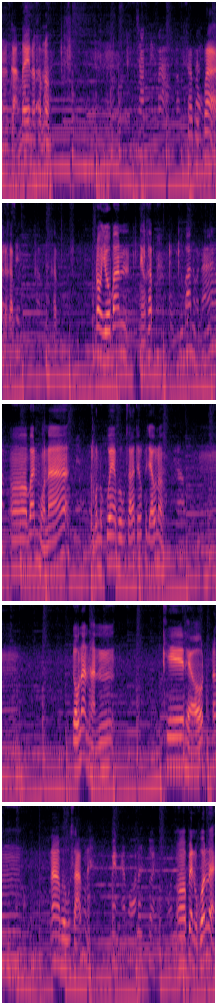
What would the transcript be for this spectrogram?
ากลางได้เนาะครับเนาะชาร์จไฟฟ้าครับชาร์จไฟฟ้าเหรอครับครับน้องอยู่บ้านอย่างครับผมอยู่บ้านหัวหน้าครับอ๋อบ้านหัวนาแม่น ตำบลทุกแควภูษาจังหวัดพะเยาเนาะครับอืมเก่านั่นหันเคแถวตั้งหน้าอำเภอภูษาคนไหนแม่นครับหมอนั่นเพื่อนคนอ๋อเป็นบุคคลเลย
